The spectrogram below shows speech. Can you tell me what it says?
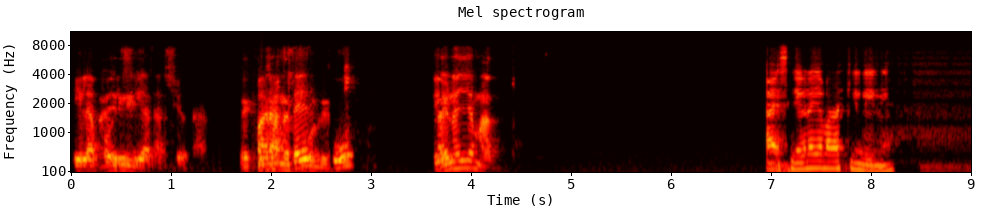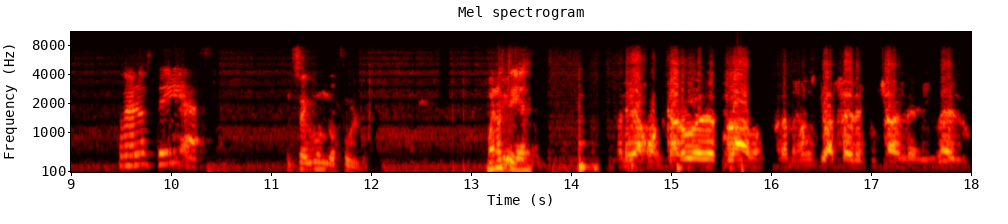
y la Policía Nacional. Para hacer un... Hay una llamada. Ah, sí, hay una llamada aquí en línea. Buenos días. Un segundo, full. Buenos días. María Juan Carlos de este lado. Para mí es un placer escucharle y verlo.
